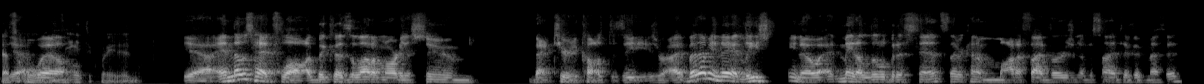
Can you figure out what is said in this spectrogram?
that's yeah, old well, antiquated yeah and those had flawed because a lot of them already assumed bacteria caused disease, right? But I mean, they at least, you know, it made a little bit of sense. They were kind of modified version of the scientific method.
